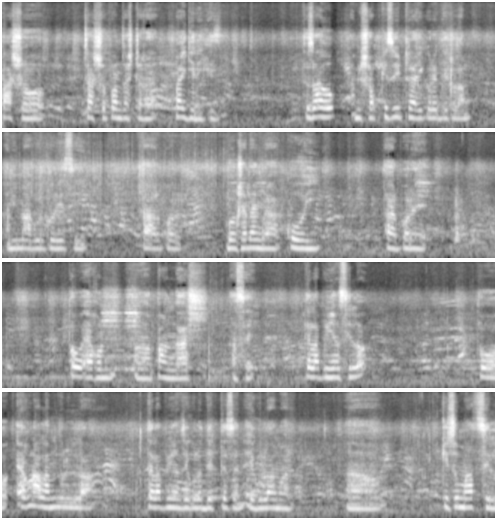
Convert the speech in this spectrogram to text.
পাঁচশো, চারশো পঞ্চাশ টাকা পাইকারি কেজি। তো যা হোক, আমি সব কিছুই ট্রাই করে দেখলাম, আমি মাগুর করেছি, তারপর বলসা ট্যাংরা, কই, তারপরে তো এখন পাঙ্গাস আছে। তেলাপিয়া ছিল। তো এখন আলহামদুলিল্লাহ তেলাপিয়া যেগুলো দেখতেছেন, এগুলো আমার কিছু মাছ ছিল,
